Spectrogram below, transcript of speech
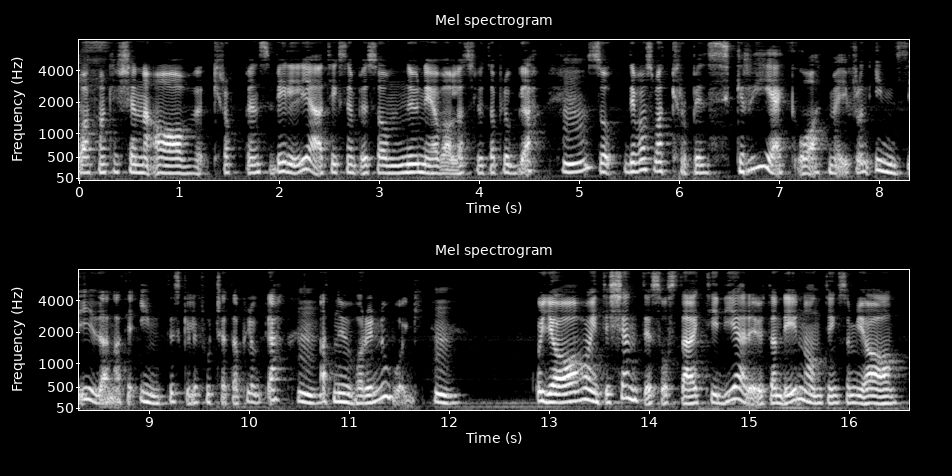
Och att man kan känna av kroppens vilja. Till exempel som nu när jag valde att sluta plugga. Mm. Så det var som att kroppen skrek åt mig från insidan att jag inte skulle fortsätta plugga. Mm. Att nu var det nog. Mm. Och jag har inte känt det så starkt tidigare utan det är någonting som jag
